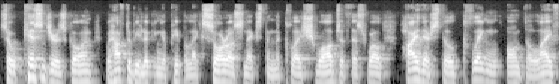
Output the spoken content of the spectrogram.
So Kissinger is gone. We have to be looking at people like Soros next and the Klaus Schwabs of this world, how they're still clinging on to life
